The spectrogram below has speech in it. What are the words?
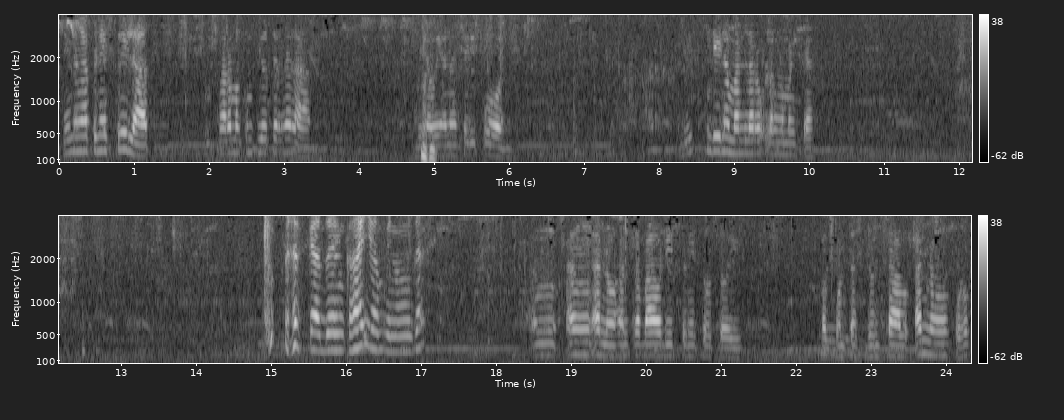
Hindi na nga pina-eskwela para mag-computer na lang. Binawian ng cellphone. Hindi, naman, laro lang naman siya. Kada yung kaya, pinanggas. Ang, ang ano, ang trabaho dito ni Totoy, pagpuntas doon sa, ano, puro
